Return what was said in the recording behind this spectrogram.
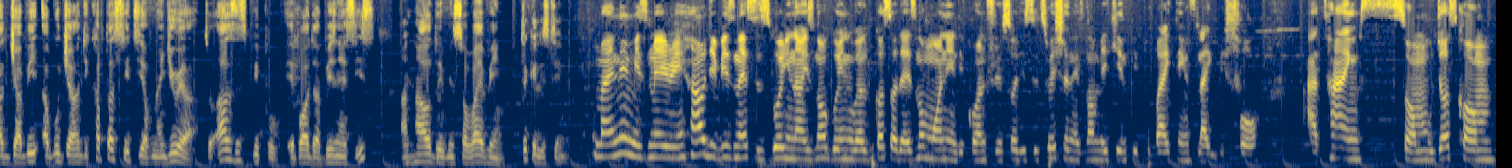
at Jabi, Abuja, the capital city of Nigeria, to ask these people about their businesses and how they've been surviving. Take a listen. My name is Mary. How the business is going now is not going well because there is no money in the country, so the situation is not making people buy things like before. At times, some just come,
